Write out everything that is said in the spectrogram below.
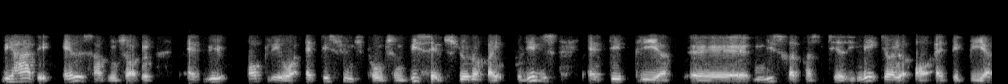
Vi har det alle sammen sådan, at vi oplever, at det synspunkt, som vi selv støtter rent politisk, at det bliver øh, misrepræsenteret i medierne, og at det bliver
